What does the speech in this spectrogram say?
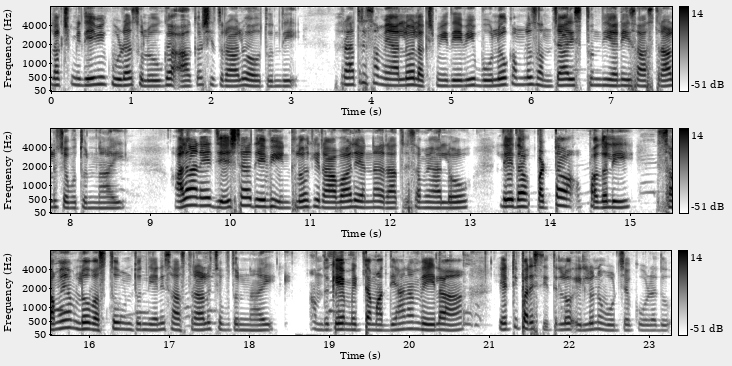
లక్ష్మీదేవి కూడా సులువుగా ఆకర్షితురాలు అవుతుంది. రాత్రి సమయాల్లో లక్ష్మీదేవి భూలోకంలో సంచారిస్తుంది అని శాస్త్రాలు చెబుతున్నాయి. అలానే జ్యేష్ఠాదేవి ఇంట్లోకి రావాలి అన్న రాత్రి సమయాల్లో లేదా పట్ట పగలి సమయంలో వస్తూ ఉంటుంది అని శాస్త్రాలు చెబుతున్నాయి. అందుకే మిట్ట మధ్యాహ్నం వేళ ఎట్టి పరిస్థితుల్లో ఇల్లును ఊడ్చకూడదు.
